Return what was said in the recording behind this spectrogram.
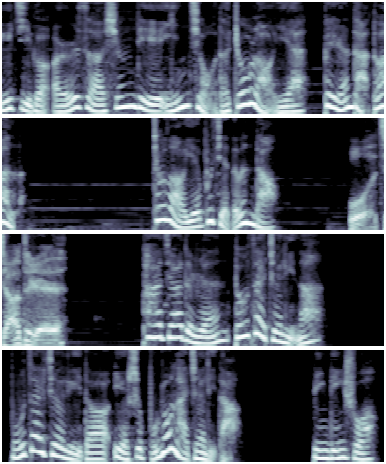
与几个儿子兄弟饮酒的周老爷被人打断了。周老爷不解的问道。我家的人，他家的人都在这里呢，不在这里的也是不用来这里的。丁丁说：“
